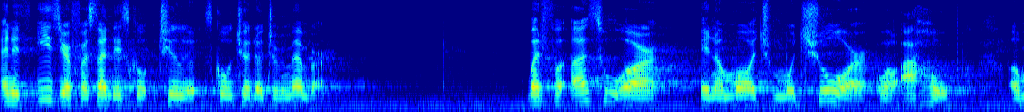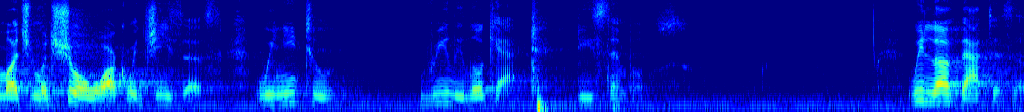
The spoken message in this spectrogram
And it's easier for Sunday school, school children to remember. But for us who are in a much mature, well, I hope, a much mature walk with Jesus, we need to really look at these symbols. We love baptism,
